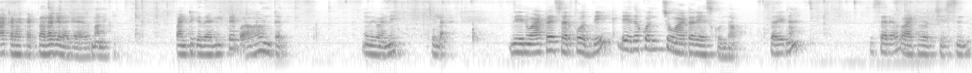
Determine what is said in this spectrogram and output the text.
అక్కడక్కడ తలగలగా మనకి. పంటికి తగిలితే బాగుంటుంది. ఇదిగోండి ఇలా. దీని వాటర్ సరిపోద్ది. లేదా కొంచెం వాటర్ వేసుకుందాం. సరేనా? సరే వాటర్ వచ్చేసింది.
